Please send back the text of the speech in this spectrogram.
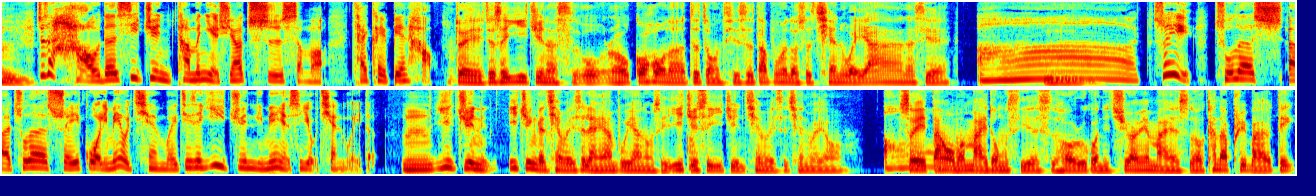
嗯就是好的细菌，它们也需要吃什么才可以变好？对，就是抑菌的食物。然后过后呢，这种其实大部分都是纤维啊那些。啊，所以除了是呃除了水果里面有纤维，其实益菌里面也是有纤维的。嗯，抑菌抑菌跟纤维是两样不一样的东西。抑菌是抑菌，纤维是纤维哦。哦，所以当我们买东西的时候，如果你去外面买的时候看到 prebiotic，、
